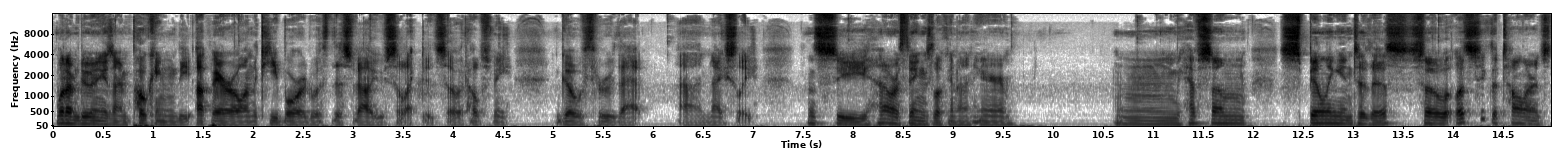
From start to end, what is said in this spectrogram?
What I'm doing is I'm poking the up arrow on the keyboard with this value selected, so it helps me go through that uh, nicely. Let's see, how are things looking on here? Mm, we have some spilling into this, so let's take the tolerance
